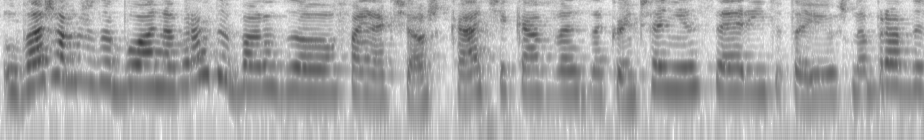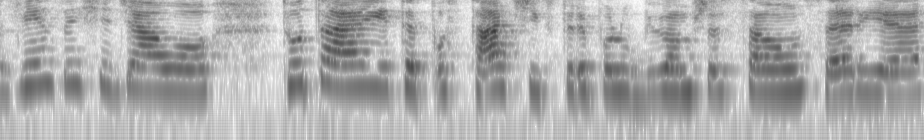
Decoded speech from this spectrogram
Uważam, że to była naprawdę bardzo fajna książka, ciekawe zakończenie serii, tutaj już naprawdę więcej się działo, tutaj te postaci, które polubiłam przez całą serię,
